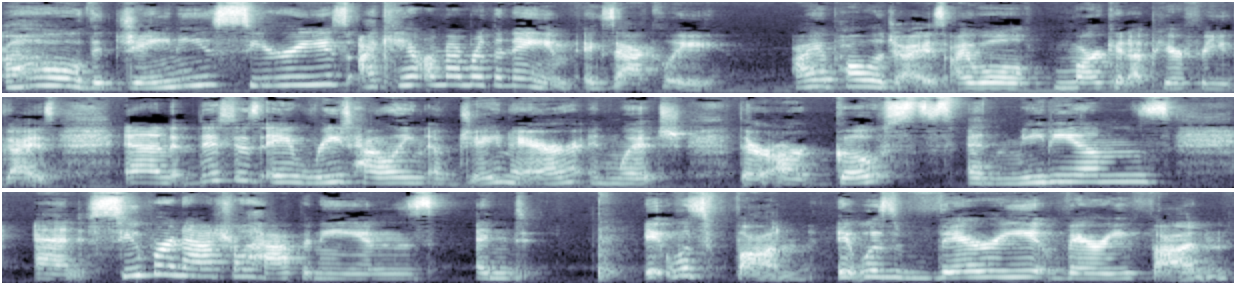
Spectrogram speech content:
oh, the Janies series? I can't remember the name exactly. I apologize. I will mark it up here for you guys. And this is a retelling of Jane Eyre in which there are ghosts and mediums and supernatural happenings and it was fun. It was very, very fun.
